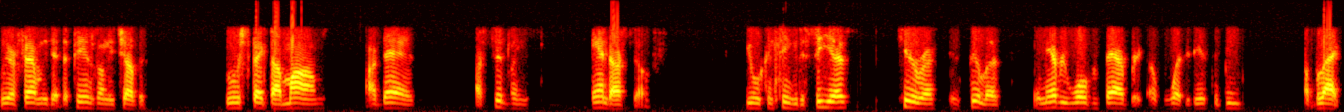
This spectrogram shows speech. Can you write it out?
We are a family that depends on each other. We respect our moms, our dads, our siblings, and ourselves. You will continue to see us, hear us, and feel us in every woven fabric of what it is to be a black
